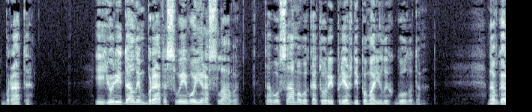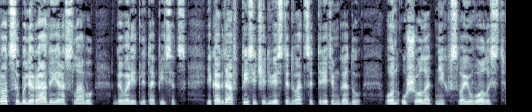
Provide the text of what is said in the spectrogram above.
брата». И Юрий дал им брата своего Ярослава, того самого, который прежде поморил их голодом. Новгородцы были рады Ярославу, говорит летописец, и когда в 1223 году он ушел от них в свою волость,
